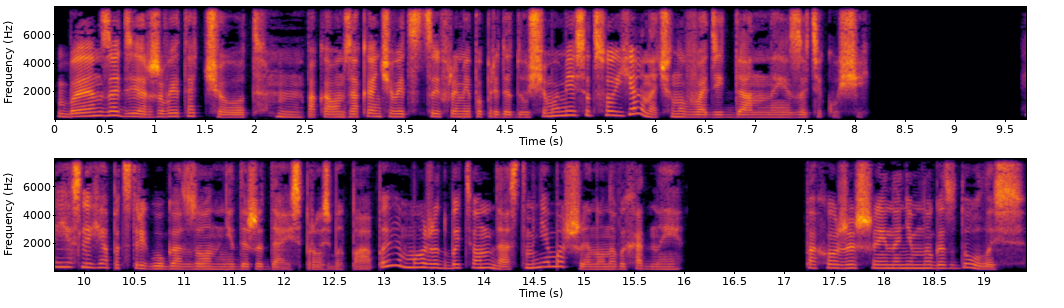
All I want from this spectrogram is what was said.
Бен задерживает отчет. Пока он заканчивает с цифрами по предыдущему месяцу, я начну вводить данные за текущий. Если я подстригу газон, не дожидаясь просьбы папы, может быть, он даст мне машину на выходные. Похоже, шина немного сдулась.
